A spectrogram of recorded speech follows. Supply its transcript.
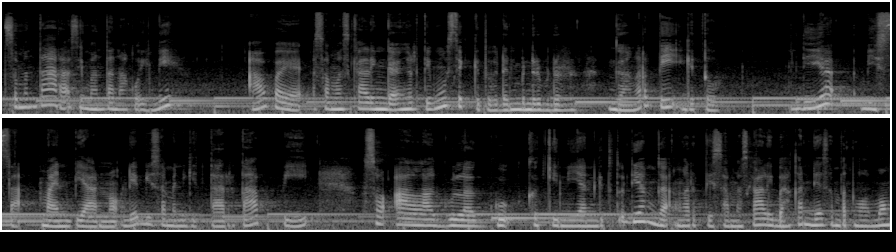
sementara si mantan aku ini apa ya sama sekali nggak ngerti musik gitu dan bener-bener nggak ngerti gitu. Dia bisa main piano dia bisa main gitar tapi soal lagu-lagu kekinian gitu tuh dia nggak ngerti sama sekali. Bahkan dia sempat ngomong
